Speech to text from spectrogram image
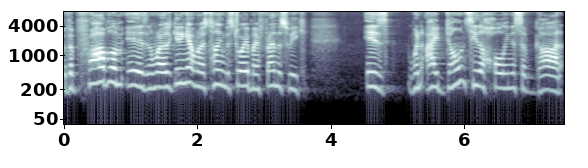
But the problem is, and what I was getting at when I was telling the story of my friend this week, is when I don't see the holiness of God,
